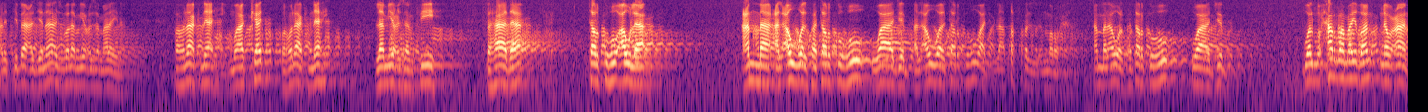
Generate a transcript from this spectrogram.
عن اتباع الجنائز ولم يعزم علينا. فهناك نهي مؤكد وهناك نهي لم يعزم فيه فهذا تركه أولى. أما الأول فتركه واجب الأول تركه واجب لا طف المروحة. أما الأول فتركه واجب. والمحرم أيضا نوعان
